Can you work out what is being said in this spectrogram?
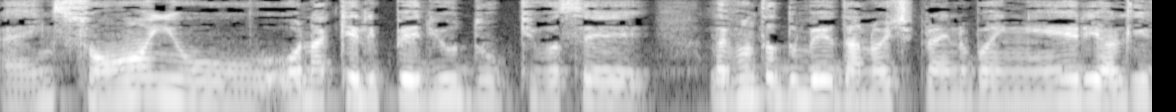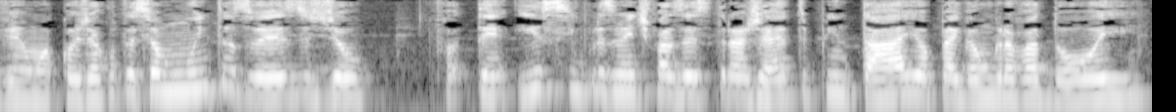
é, em sonho ou naquele período que você levanta do meio da noite para ir no banheiro e ali vem uma coisa. Já aconteceu muitas vezes de eu ir simplesmente fazer esse trajeto e pintar e eu pegar um gravador e,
